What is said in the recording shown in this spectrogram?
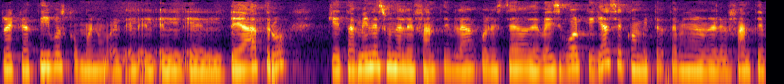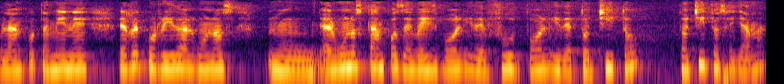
recreativos como el, teatro, que también es un elefante blanco, el estadio de béisbol, que ya se convirtió también en un elefante blanco. También he, recorrido algunos, mm, algunos campos de béisbol y de fútbol y de tochito, tochito se llama,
